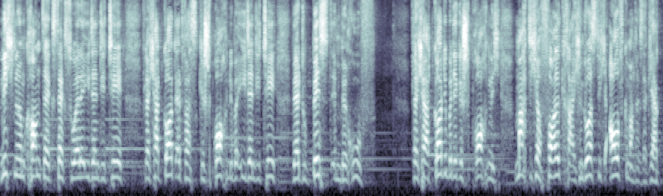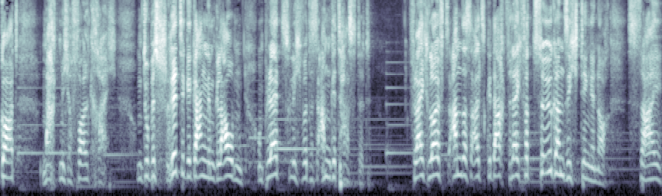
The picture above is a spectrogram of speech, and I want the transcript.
Nicht nur im Kontext sexuelle Identität. Vielleicht hat Gott etwas gesprochen über Identität, wer du bist im Beruf. Vielleicht hat Gott über dir gesprochen, ich mach dich erfolgreich und du hast dich aufgemacht und gesagt, ja Gott macht mich erfolgreich. Und du bist Schritte gegangen im Glauben und plötzlich wird es angetastet. Vielleicht läuft es anders als gedacht, vielleicht verzögern sich Dinge noch. Sei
